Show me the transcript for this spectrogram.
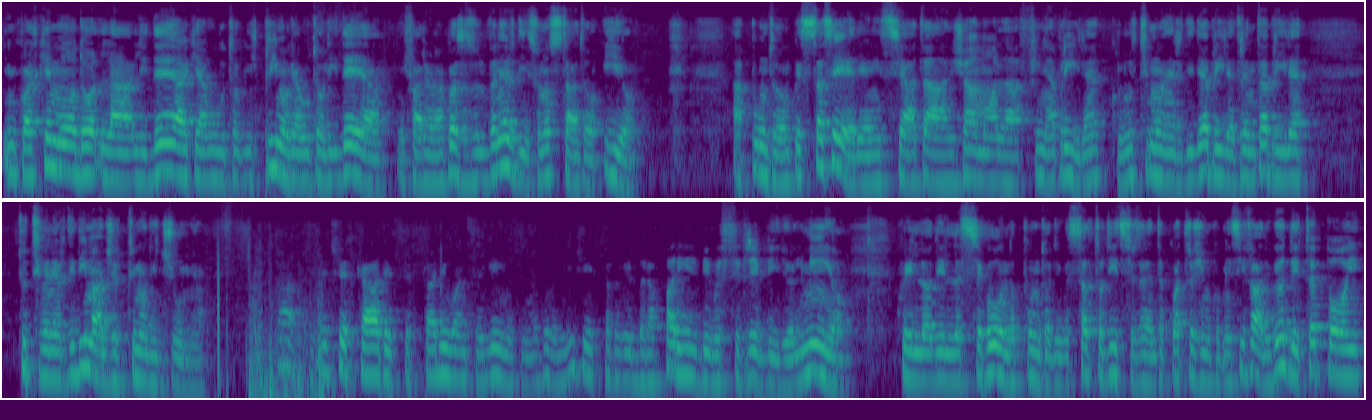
in qualche modo l'idea che ha avuto il primo che ha avuto l'idea di fare una cosa sul venerdì sono stato io. Appunto con questa serie iniziata diciamo alla fine aprile con l'ultimo venerdì di aprile 30 aprile tutti i venerdì di maggio e il primo di giugno. Infatti se cercate se Study Once Again sul motore di ricerca dovrebbero apparirvi questi tre video. Il mio quello del secondo appunto di quest'altro tizio risalente a 4-5 mesi fa di cui ho detto e poi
